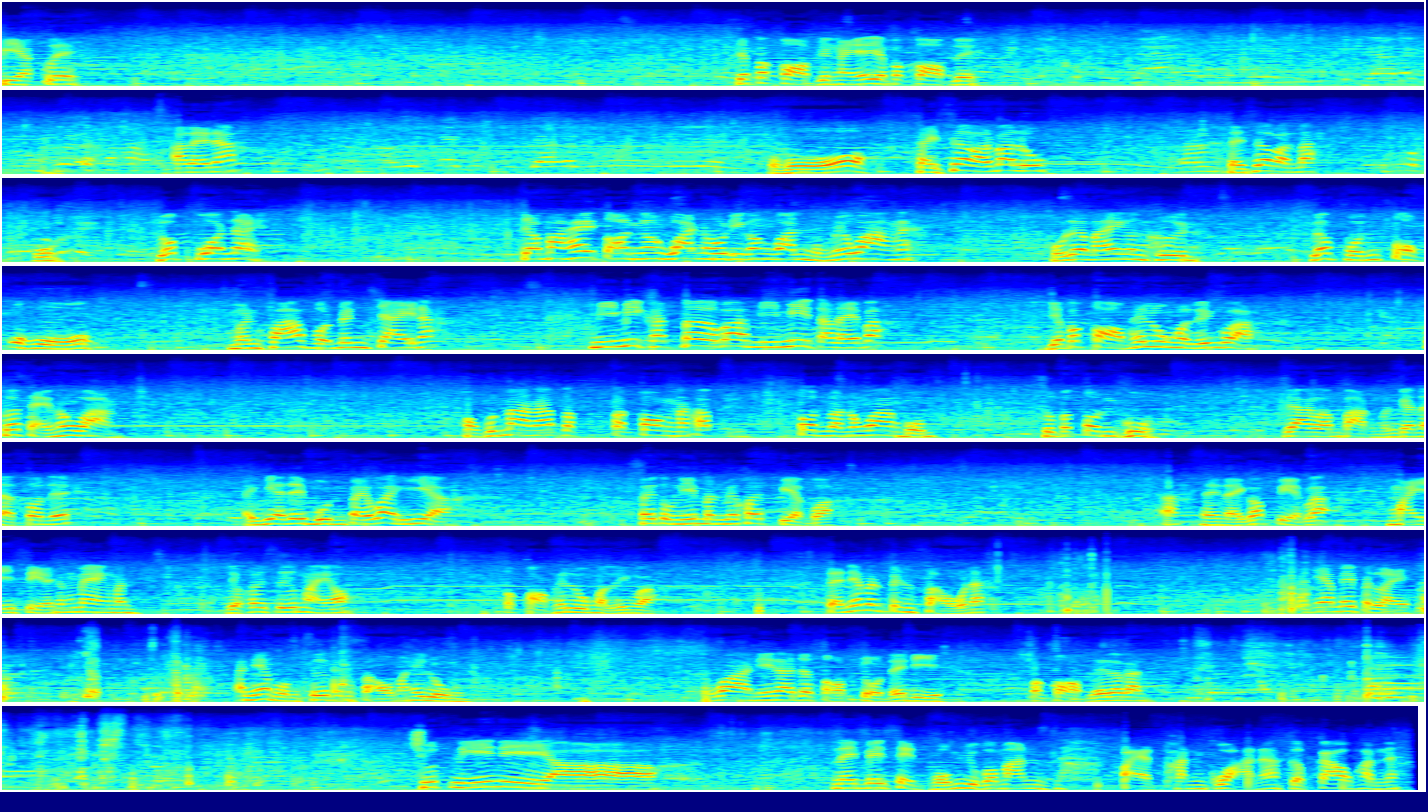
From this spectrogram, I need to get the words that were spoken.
เปียกเลย จะประกอบยังไงอะอย่าประกอบเลย อะไรนะ โอ้โห ใส่เสื้อก่อนป่ะลุง ใส่เสื้อก่อนป่ะโอ้รบกวนหน่อย จะมาให้ตอนกลางวันโหดีกลางวันผมไม่ว่างนะ ผมเลยมาให้กลางคืน แล้วฝนตกโอ้โห เหมือนฟ้าฝนเป็นใจนะ มีมีดคัตเตอร์ป่ะ มีมีดอะไรป่ะ เดี๋ยวประกอบให้ลุงก่อนลยดีกว่า เพื่อแสงสว่าง ขอบคุณมากนะตะตะกล้องนะครับ ต้นมันว่างๆผม สุปต้นกูยากลำบากเหมือนกันอะต้นเนี้ ไอ้เฮียได้บุญไปว่าเฮียเฮ้ยตรงนี้มันไม่ค่อยเปียกว่ะอะไหนๆก็เปียกละไม่เสียทั้งแมงมันเดี๋ยวค่อยซื้อใหม่เอาประกอบให้ลุงก่อนเลยดีกว่าแต่เนี้ยมันเป็นเสานะอันเนี้ยไม่เป็นไร อันเนี้ยผมซื้อเป็นเสามาให้ลุงเพราะว่าอันนี้น่าจะตอบโจทย์ได้ดี ประกอบเลยแล้วกัน ชุดนี้นี่อ่าในใบเสร็จผมอยู่ประมาณ 8,000 กว่านะเกือบ 9,000 นะ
